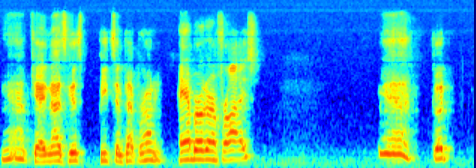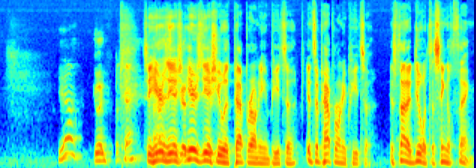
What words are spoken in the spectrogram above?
Yeah, okay. Not as good as pizza and pepperoni. hamburger and fries. Yeah, good. Yeah. Good. Okay. See, here's the issue, here's the issue with pepperoni and pizza. It's a pepperoni pizza. It's not a duo. It's a single thing.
